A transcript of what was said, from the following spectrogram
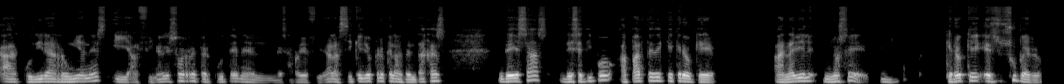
acudir a reuniones y al final eso repercute en el desarrollo final. Así que yo creo que las ventajas de esas, de ese tipo, aparte de que creo que a nadie, no sé, creo que es súper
